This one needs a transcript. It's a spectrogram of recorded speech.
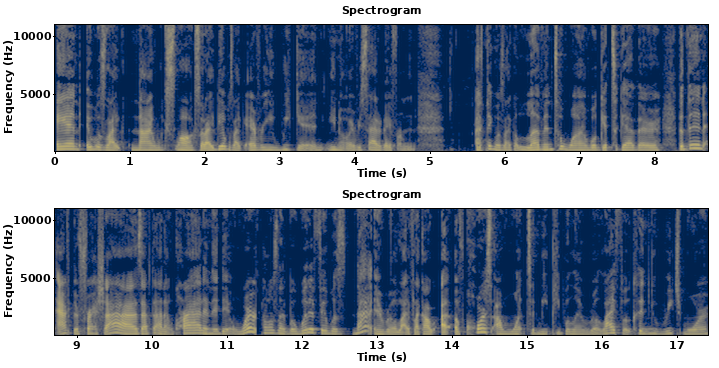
And it was like nine weeks long. So the idea was like every weekend, you know, every Saturday from I think it was like 11 to 1, we'll get together. But then after Fresh Eyes, after I done cried and it didn't work, I was like, but what if it was not in real life? Like, I, I, of course, I want to meet people in real life, but couldn't you reach more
